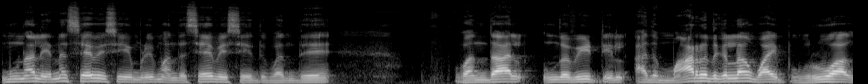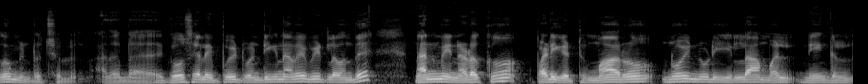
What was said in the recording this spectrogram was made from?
மூணு நாள் என்ன சேவை செய்ய முடியுமோ அந்த சேவை செய்து வந்து வந்தால் உங்கள் வீட்டில் அது மாறுறதுக்கெல்லாம் வாய்ப்பு உருவாகும் என்று சொல்லுங்க அது ம- போயிட்டு வந்துட்டிங்கனாவே வீட்டில் வந்து நன்மை நடக்கும் படிக்கட்டு மாறும் நோய் நொடி இல்லாமல் நீங்கள்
